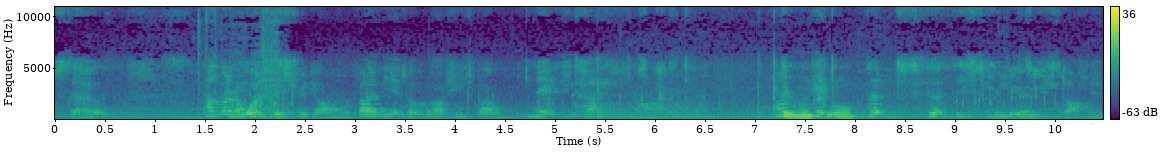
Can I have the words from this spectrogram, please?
So I'm gonna watch this video. I'm five years old. Archie's about nearly ten. It was short. Let's get this video started.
